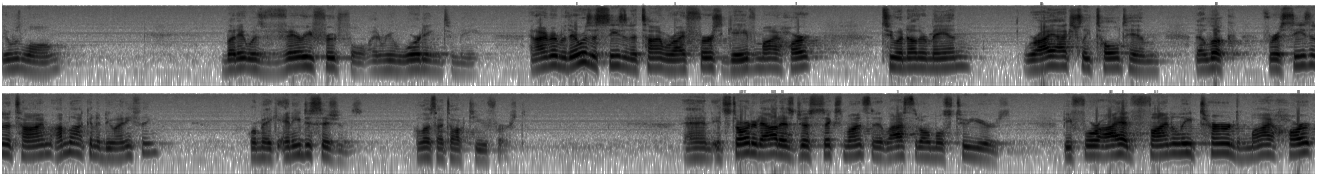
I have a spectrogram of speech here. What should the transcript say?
it was long, but it was very fruitful and rewarding to me. And I remember there was a season of time where I first gave my heart to another man, where I actually told him that, look, for a season of time, I'm not going to do anything or make any decisions unless I talk to you first. And it started out as just six months and it lasted almost two years before I had finally turned my heart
